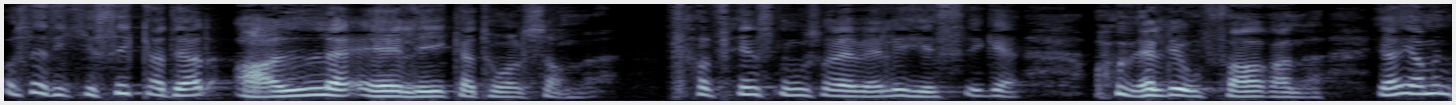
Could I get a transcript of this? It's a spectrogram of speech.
Og så er det ikke sikkert at alle er like tålsomme. Det fins noen som er veldig hissige og veldig oppfarende. Ja, ja, men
